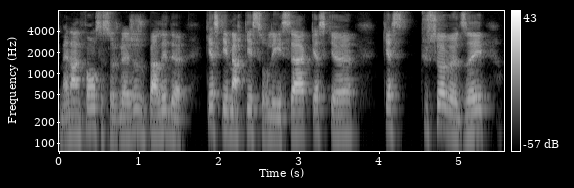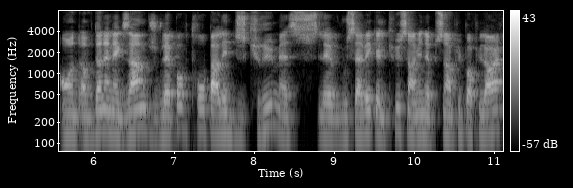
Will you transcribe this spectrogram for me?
Mais dans le fond, c'est ça. Je voulais juste vous parler de qu'est-ce qui est marqué sur les sacs, qu'est-ce que qu'est-ce tout ça veut dire. On, vous donne un exemple. Je ne voulais pas trop parler du cru, mais vous savez que le cru s'en vient de plus en plus populaire.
